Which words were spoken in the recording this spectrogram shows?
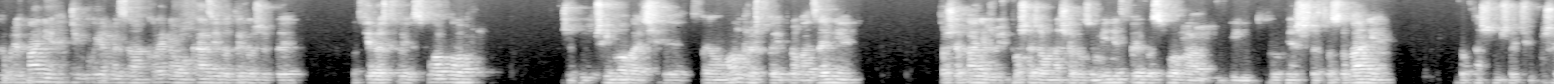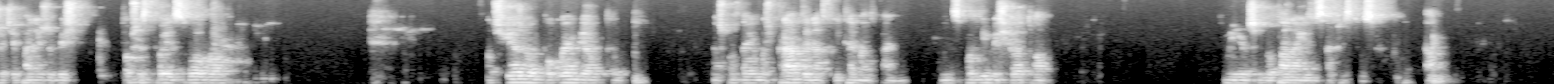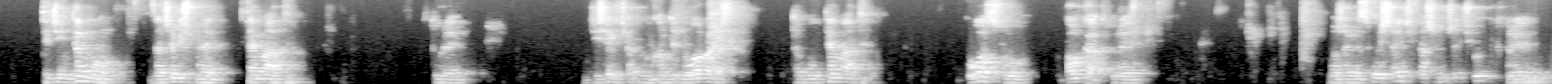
Dobry Panie, dziękujemy za kolejną okazję do tego, żeby otwierać Twoje słowo, żeby przyjmować e, Twoją mądrość, Twoje prowadzenie. Proszę Panie, żebyś poszerzał nasze rozumienie Twojego słowa i również zastosowanie w naszym życiu. Proszę Cię Panie, żebyś poprzez Twoje słowo odświeżał, pogłębiał naszą znajomość prawdy na Twój temat, Panie. Więc modlimy się o to w imieniu naszego Pana Jezusa Chrystusa. Amen. Tydzień temu zaczęliśmy temat, który dzisiaj chciałbym kontynuować. To był temat głosu Boga, który możemy słyszeć w naszym życiu, który,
